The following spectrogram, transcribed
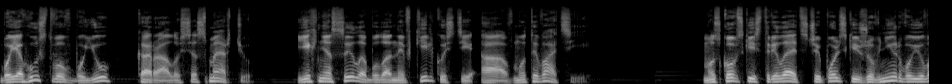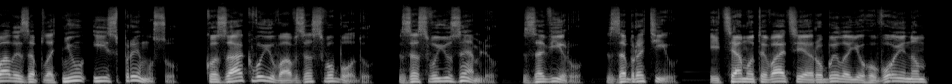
Боягузтво в бою каралося смертю. Їхня сила була не в кількості, а в мотивації. Московський стрілець чи польський жовнір воювали за платню і з примусу. Козак воював за свободу, за свою землю, за віру, за братів, і ця мотивація робила його воїном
